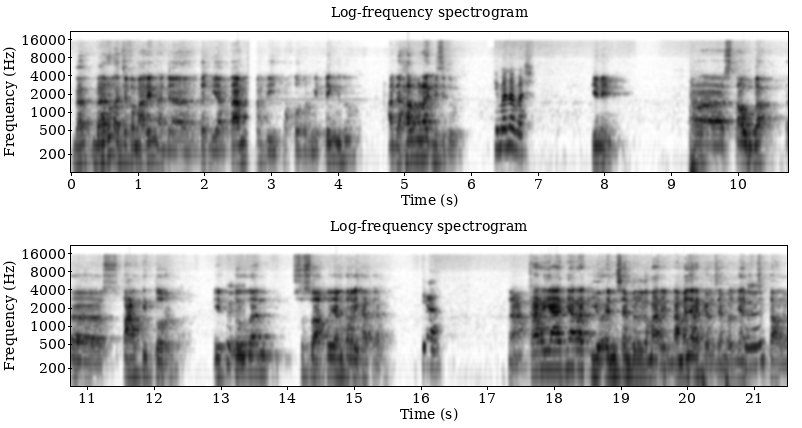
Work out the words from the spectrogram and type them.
Ba- baru aja kemarin ada kegiatan di Oktober meeting itu ada hal menarik di situ. Gimana Mas? Gini, uh, setahu Mbak uh, partitur itu mm-hmm. kan sesuatu yang terlihat kan. Ya. Nah, karyanya Radio Ensemble kemarin, namanya Radio Ensemble yang hmm. dicipta oleh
